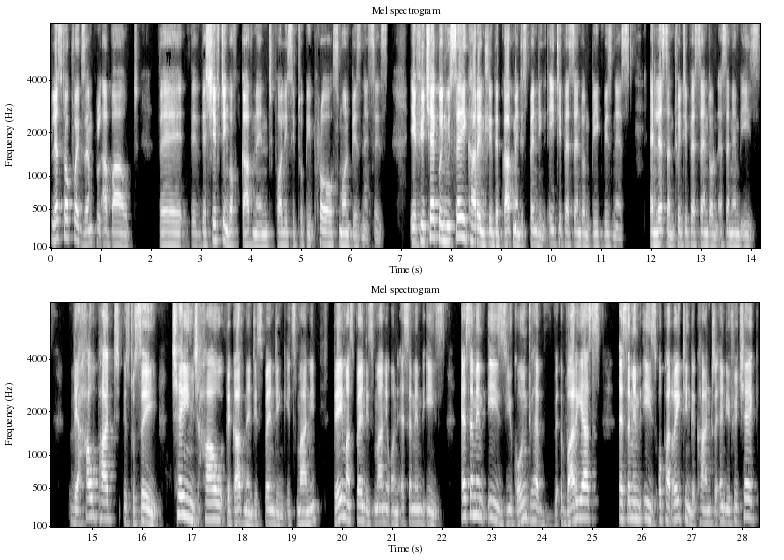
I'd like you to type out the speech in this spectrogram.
let's talk, for example, about the, the, the shifting of government policy to be pro small businesses. If you check, when we say currently the government is spending 80% on big business and less than 20% on SMMEs, the how part is to say change how the government is spending its money. They must spend its money on SMMEs. SMMEs, you're going to have various SMMEs operating the country. And if you check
